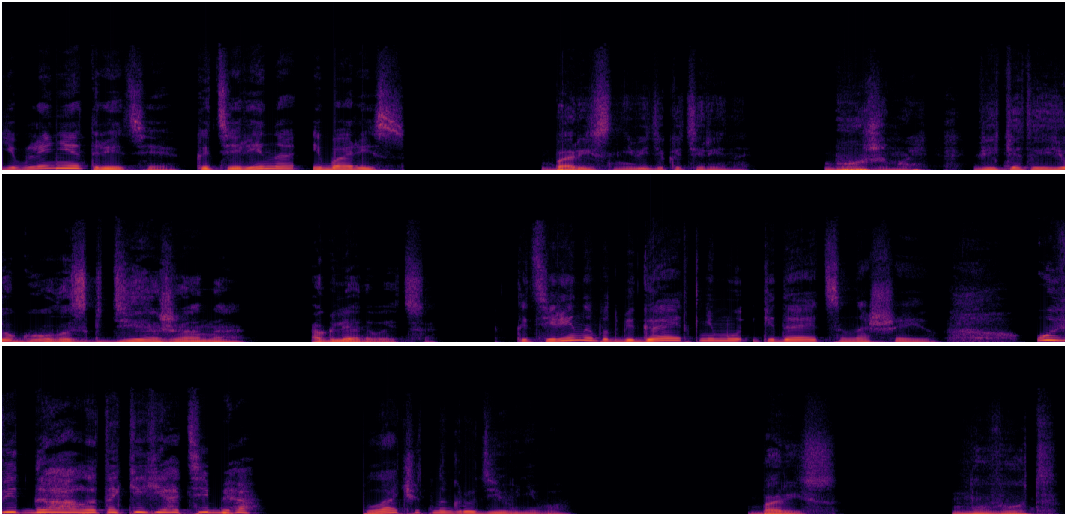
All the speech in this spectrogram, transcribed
Явление третье. Катерина и Борис. Борис, не видя Катерины. «Боже мой, ведь это ее голос, где же она?» Оглядывается. Катерина подбегает к нему и кидается на шею. «Увидала-таки я тебя!» Плачет на груди у него. Борис. «Ну вот,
